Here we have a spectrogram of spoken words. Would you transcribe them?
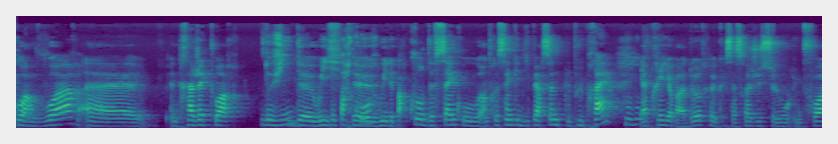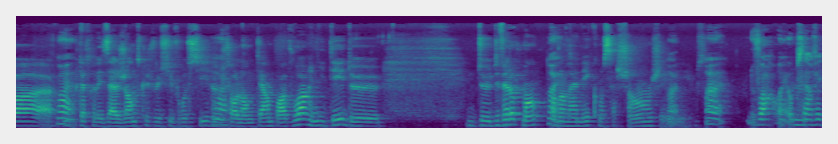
pour avoir une trajectoire de vie, de, oui, de parcours. oui, de parcours de 5 ou entre 5 et 10 personnes le plus près. Mhm. Et après, il y aura d'autres que ça sera juste seulement une fois, ou peut-être les agentes que je vais suivre aussi sur long terme pour avoir une idée de de développement pendant l'année, comment ça change. Et... Ouais. voir, mm. observer.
